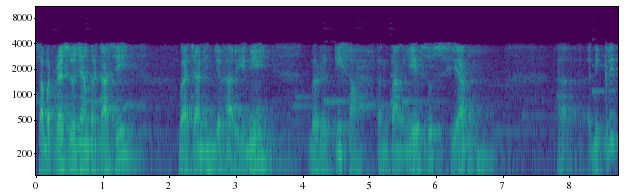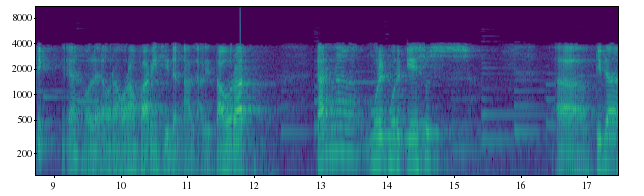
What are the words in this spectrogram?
Sahabat Kristus yang terkasih, bacaan Injil hari ini berkisah tentang Yesus yang uh, dikritik ya oleh orang-orang Farisi dan ahli-ahli Taurat. Karena murid-murid Yesus uh, tidak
